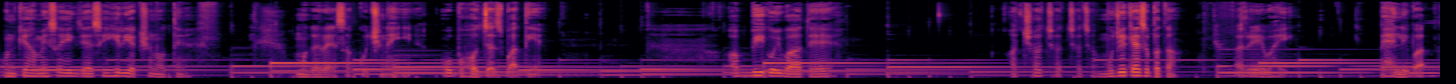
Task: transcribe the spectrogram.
उनके हमेशा एक जैसे ही रिएक्शन होते हैं। मगर ऐसा कुछ नहीं है। वो बहुत जज्बाती हैं। अब भी कोई बात है। अच्छा अच्छा अच्छा अच्छा। मुझे कैसे पता? अरे भाई, पहली बात,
